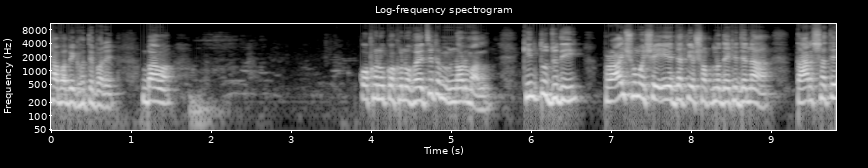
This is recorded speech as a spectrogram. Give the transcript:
স্বাভাবিক হতে পারে বা কখনো কখনো হয়েছে, এটা নর্মাল কিন্তু যদি প্রায় সময় সে এ জাতীয় স্বপ্ন দেখে যে না, তার সাথে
